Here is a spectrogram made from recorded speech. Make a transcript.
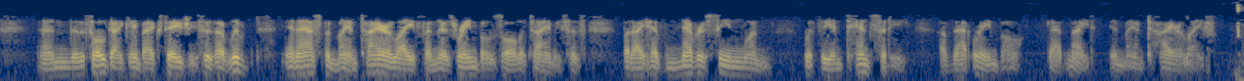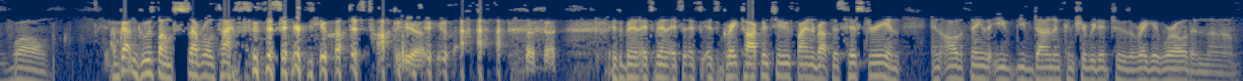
And this old guy came backstage. He says, I've lived in Aspen my entire life, and there's rainbows all the time. He says, but I have never seen one with the intensity of that rainbow that night in my entire life. Whoa. I've gotten goosebumps several times through this interview of just talking Yeah. to you. it's been it's been it's it's it's great talking to you, finding about this history and and all the things that you've you've done and contributed to the reggae world and um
